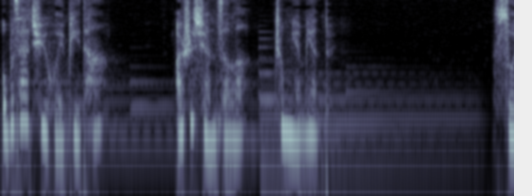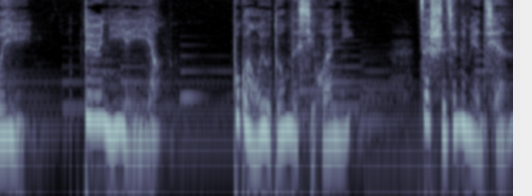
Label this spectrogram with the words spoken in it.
我不再去回避它，而是选择了正面面对。所以，对于你也一样，不管我有多么的喜欢你，在时间的面前，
